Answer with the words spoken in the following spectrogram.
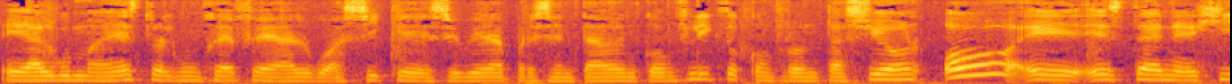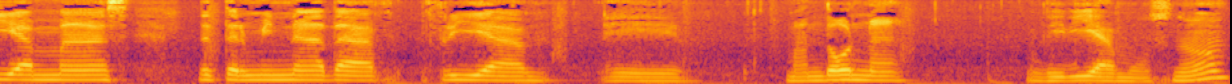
Eh, algún maestro, algún jefe, algo así que se hubiera presentado en conflicto, confrontación, o esta energía más determinada, fría, mandona, diríamos, ¿no?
